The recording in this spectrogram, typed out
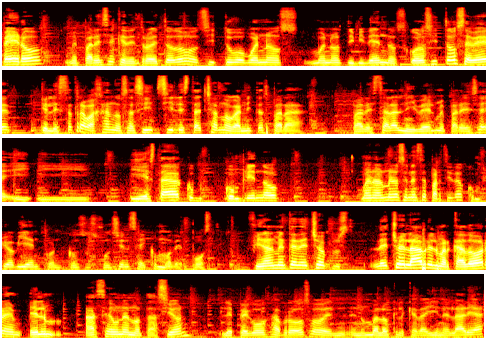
Pero me parece que dentro de todo sí tuvo buenos, buenos dividendos. Gorosito se ve que le está trabajando, o sea, sí, sí le está echando ganitas para, para estar al nivel, me parece. Y, y, está cum- cumpliendo, bueno, al menos en este partido cumplió bien con, con sus funciones ahí como de poste. Finalmente, de hecho, pues, de hecho él abre el marcador, em, él hace una anotación, le pegó sabroso en, un balón que le queda ahí en el área.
